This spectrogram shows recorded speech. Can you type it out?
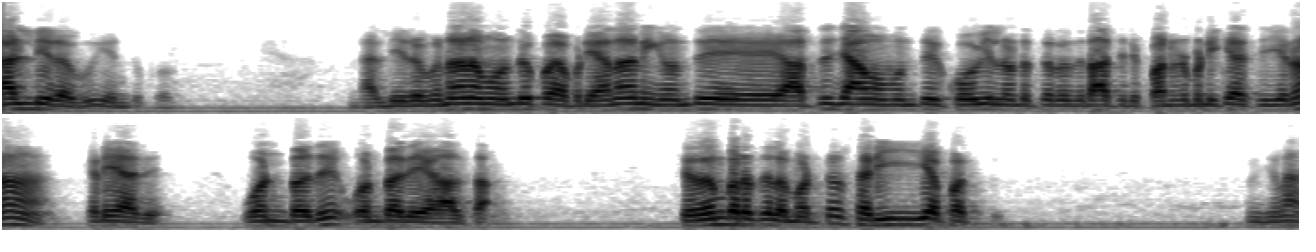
நள்ளிரவு என்று பொருள். நள்ளிரவுனா நம்ம வந்து இப்ப அப்படியானா நீங்க வந்து அர்த்த ஜாமம் வந்து கோவில் நடத்துறது ராத்திரி பன்னெண்டு மணிக்கா செய்யறோம்? கிடையாது. ஒன்பது ஒன்பதே கால் தான் சிதம்பரத்துல மட்டும் சரியா பத்து. சரிங்களா?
